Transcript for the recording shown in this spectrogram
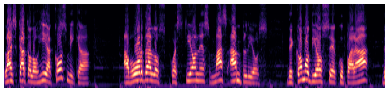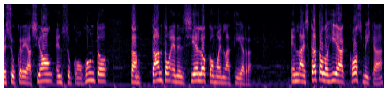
la escatología cósmica aborda las cuestiones más amplios de cómo Dios se ocupará de su creación en su conjunto, tan, tanto en el cielo como en la tierra. En la escatología cósmica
